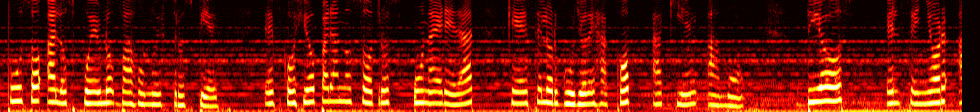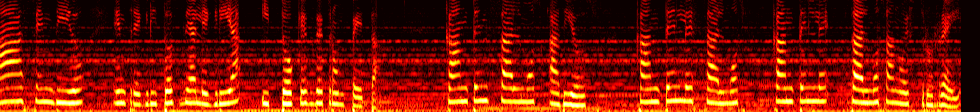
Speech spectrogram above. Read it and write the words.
puso a los pueblos bajo nuestros pies, escogió para nosotros una heredad que es el orgullo de Jacob, a quien amó. Dios, el Señor, ha ascendido entre gritos de alegría y toques de trompeta. Canten salmos a Dios, cántenle salmos, cántenle salmos a nuestro Rey.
